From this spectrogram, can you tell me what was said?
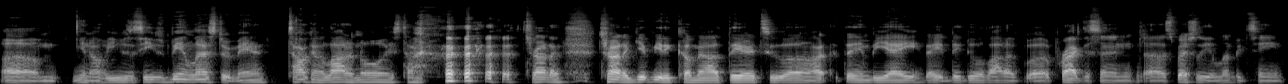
Um, you know, he was he was being Lester, man, talking a lot of noise, talk, trying to trying to get me to come out there to uh, the NBA. They they do a lot of uh, practicing, uh, especially the Olympic team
